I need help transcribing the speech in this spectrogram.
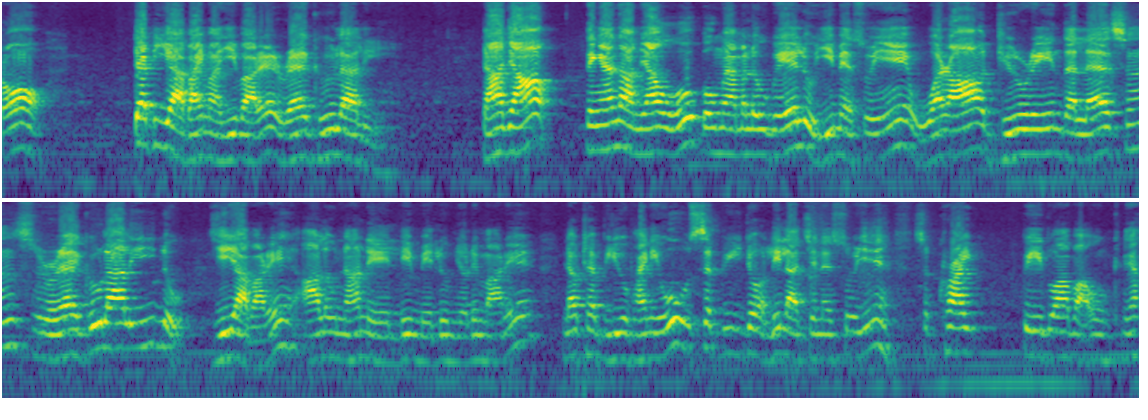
တော့တတိယပိုင်းမှာရေးပါတယ် regularly ဒါကြောင့် သင်ခန်းစာများကိုပုံမှန်မလုပ်ဘဲလို့ရေးမယ်ဆိုရင် what are during the lessons regularly လို့ရေးရပါတယ်အားလုံးနားလည်လိမ့်မယ်လို့မျှော်လင့်ပါတယ်နောက်ထပ်ဗီဒီယိုဖိုင်တွေကိုဆက်ပြီးတော့လေ့လာခြင်းနဲ့ဆိုရင် subscribe ပေးသွားပါဦးခင်ဗျာ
